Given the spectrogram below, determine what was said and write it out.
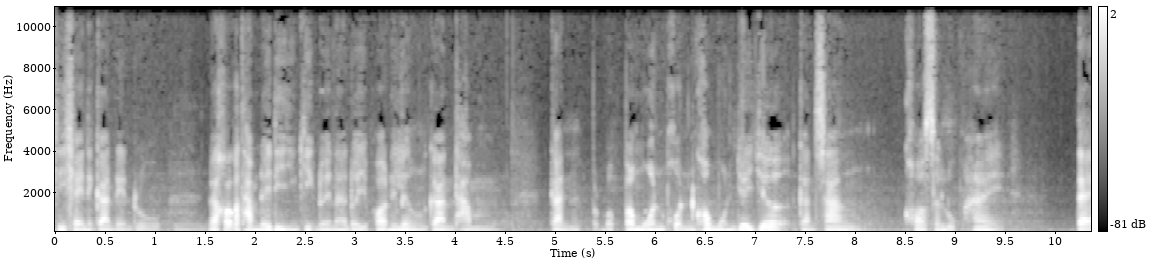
ที่ใช้ในการเรียนรู้ แล้วเขาก็ทำได้ดีจริงๆด้วยนะ โดยเฉพาะในเรื่องของการทำการประประมวลผลข้อมูลเยอะๆ การสร้างข้อสรุปให้ แต่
